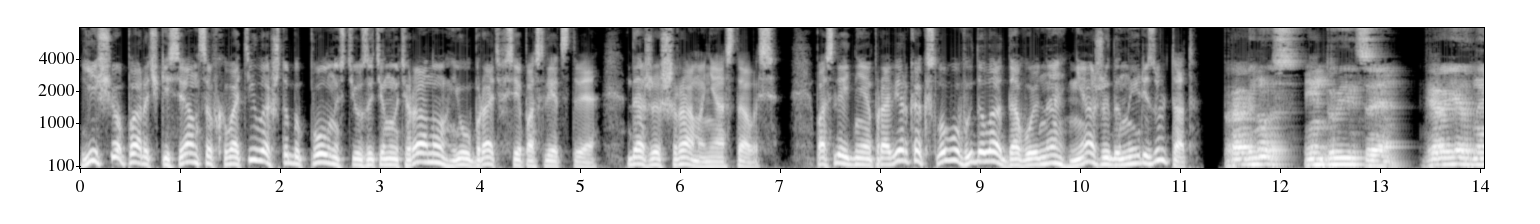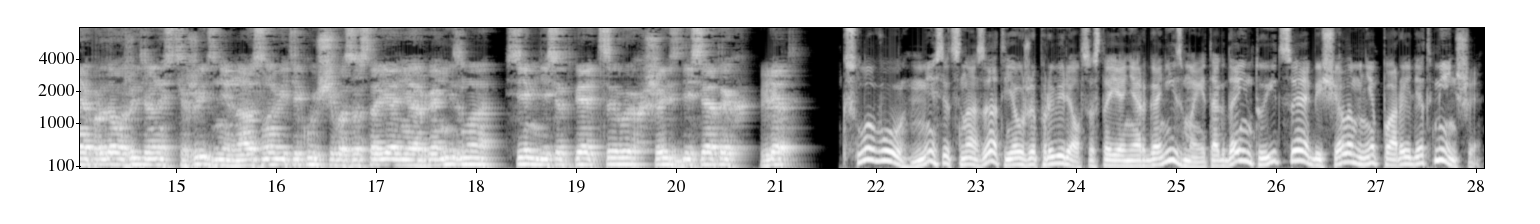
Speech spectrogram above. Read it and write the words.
Еще парочки сеансов хватило, чтобы полностью затянуть рану и убрать все последствия. Даже шрама не осталось. Последняя проверка, к слову, выдала довольно неожиданный результат. Прогноз, интуиция. Вероятная продолжительность жизни на основе текущего состояния организма 75,6 лет. К слову, месяц назад я уже проверял состояние организма, и тогда интуиция обещала мне пары лет меньше.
